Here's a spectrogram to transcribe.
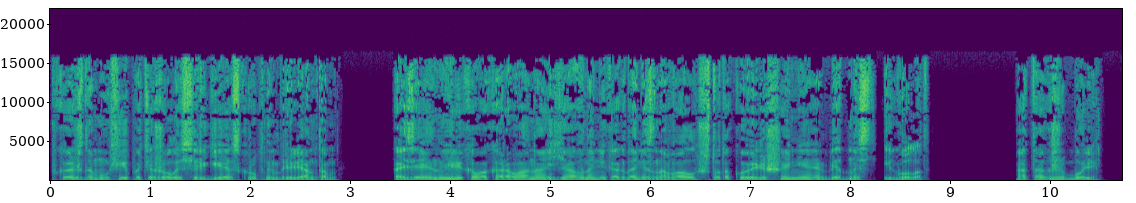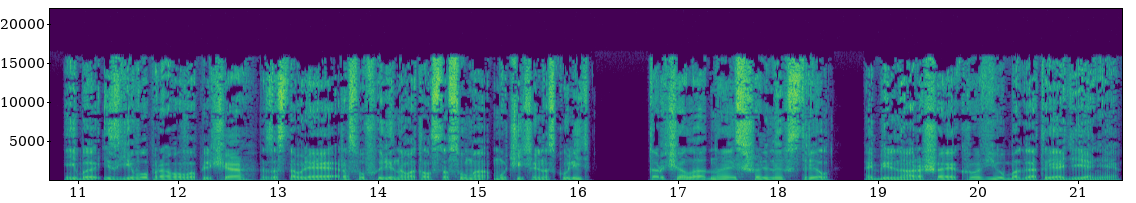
в каждом ухе по тяжелой серьге с крупным бриллиантом, Хозяин великого каравана явно никогда не знавал, что такое лишение, бедность и голод. А также боль, ибо из его правого плеча, заставляя расфуфыренного толстосума мучительно скулить, торчала одна из шальных стрел, обильно орошая кровью богатые одеяния.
